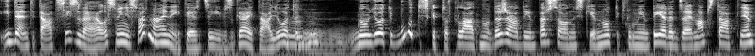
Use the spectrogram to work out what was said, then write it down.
identitātes izvēles, viņas var mainīties dzīves gaitā ļoti, mm -hmm. nu, ļoti būtiski turklāt no dažādiem personiskiem notikumiem, pieredzēm, apstākļiem.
